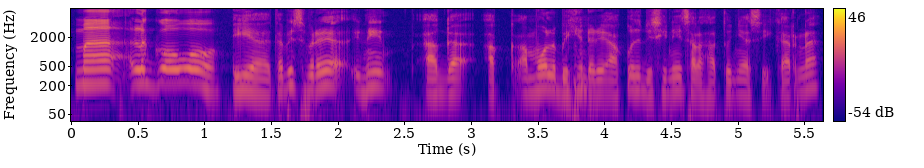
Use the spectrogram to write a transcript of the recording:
Melegowo. iya tapi sebenarnya ini agak ak- kamu lebihnya dari aku di sini salah satunya sih karena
